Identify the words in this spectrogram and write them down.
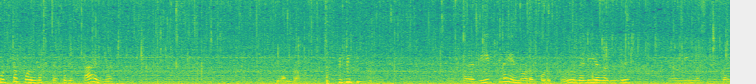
முட்டை போடுற பெப்பர் இருக்கா என்ன வீட்டில் என்னோட பொறுப்பு வெளியே வந்து நீங்கள் சிம்பிள்.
